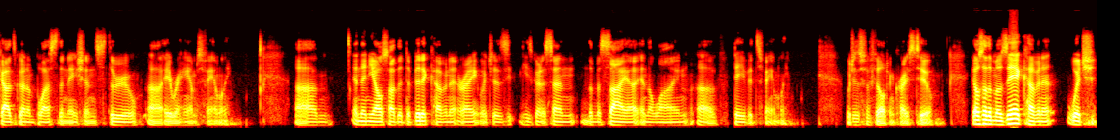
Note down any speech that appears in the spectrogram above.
God's going to bless the nations through uh, Abraham's family. Um, and then you also have the Davidic covenant, right, which is he's going to send the Messiah in the line of David's family, which is fulfilled in Christ too. You also have the Mosaic covenant, which,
